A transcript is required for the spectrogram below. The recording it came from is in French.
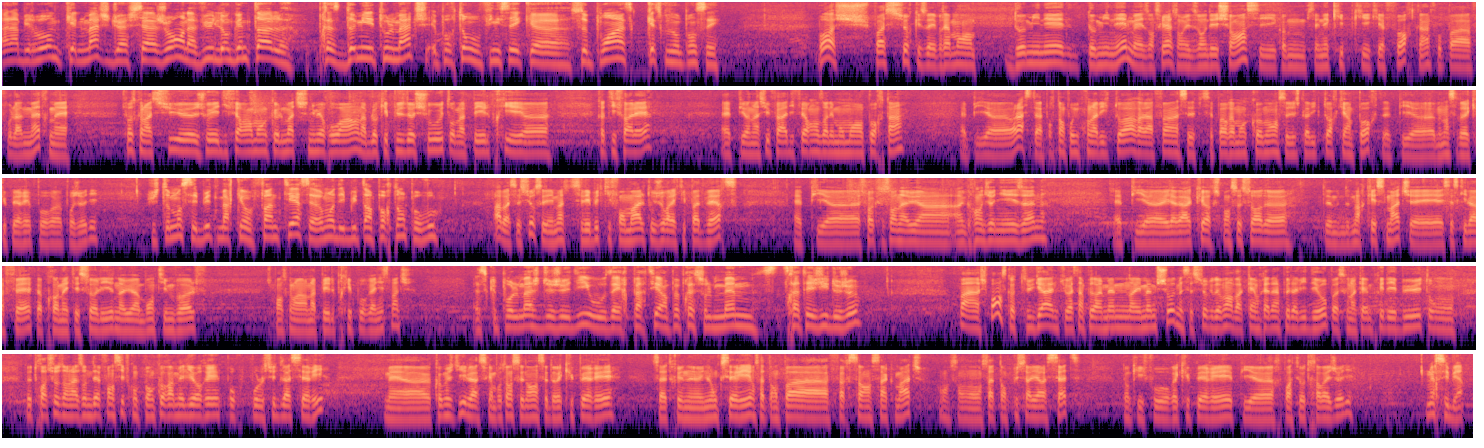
Alain Birbaum, quel match du HC Ajoie On a vu Longenthal presque dominer tout le match et pourtant vous finissez avec euh, ce point. Qu'est-ce que vous en pensez? Bon, je suis pas sûr qu'ils aient vraiment dominé, dominé, mais en tout cas, ils ont, des chances. comme c'est une équipe qui, est forte, il hein, faut pas, l'admettre. Mais je pense qu'on a su euh, jouer différemment que le match numéro 1. On a bloqué plus de shoots, on a payé le prix euh, quand il fallait. Et puis on a su faire la différence dans les moments opportuns. Et puis euh, voilà, c'était important pour nous prendre la victoire. À la fin, c'est pas vraiment comment, c'est juste la victoire qui importe. Et puis maintenant, ça va récupérer pour, pour jeudi. Justement, ces buts marqués en fin de tiers, c'est vraiment des buts importants pour vous? Ah bah c'est sûr, c'est les, buts qui font mal toujours à l'équipe adverse. Et puis je crois que ce soir on a eu un, grand Johnny Hazen. Et puis il avait à cœur, je pense, ce soir de, marquer ce match et c'est ce qu'il a fait. Puis après on a été solide, on a eu un bon team Wolf. Je pense qu'on a payé le prix pour gagner ce match. Est-ce que pour le match de jeudi, vous allez repartir à peu près sur la même stratégie de jeu? Ben, je pense que quand tu gagnes, tu restes un peu dans les mêmes, dans les mêmes choses, mais c'est sûr que demain on va quand même regarder un peu la vidéo parce qu'on a quand même pris des buts, on, deux, trois choses dans la zone défensive qu'on peut encore améliorer pour, pour le sud de la série. Mais euh, comme je dis, là, ce qui est important, c'est de récupérer. Ça va être une, longue série, on ne s'attend pas à faire ça en 5 matchs, on, s'attend plus à aller à 7. Donc il faut récupérer et puis euh, repartir au travail jeudi. Merci bien.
